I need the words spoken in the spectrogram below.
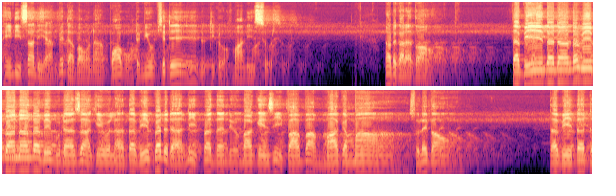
ဟိန္တိစသည်ဟာမေတ္တာဘာဝနာပွားပုံတစ်မျိုးဖြစ်တယ်လို့ဒီလိုအမှားလေးဆိုတယ်နောက်တကရတော့တဗ္ဗေတတသဗ္ဗေပါဏသဗ္ဗေဘုဒ္ဓဇကေဝလသဗ္ဗေပတ္တရာနိပတ္တတုမာကင်စီပါပမာဂမဆိုလိုက်ပါဦးတဗ္ဗေတတ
